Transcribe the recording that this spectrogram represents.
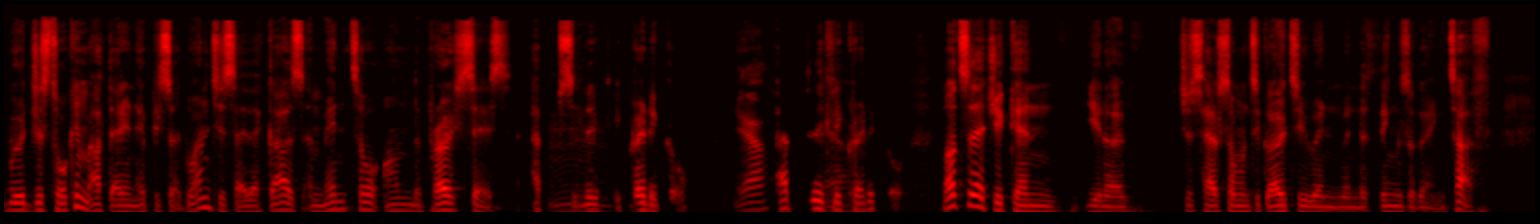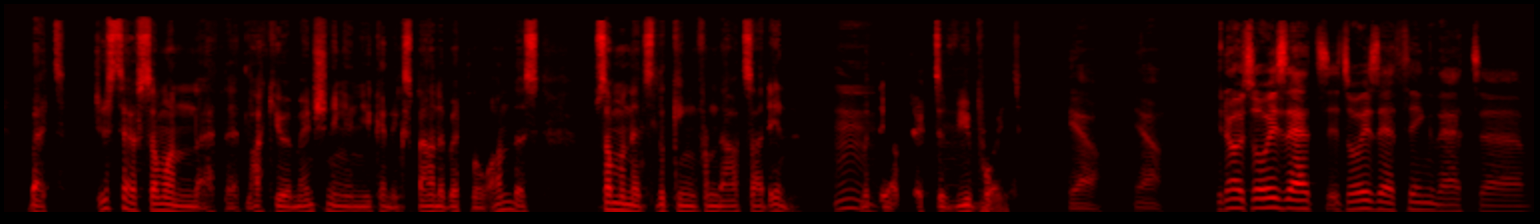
we were just talking about that in episode one to say that guys, a mentor on the process, mm. absolutely critical, Yeah, absolutely Yeah. critical. Not so that you can, you know, just have someone to go to when when the things are going tough, but just have someone that, that like you were mentioning, and you can expound a bit more on this. Someone that's looking from the outside in mm. with the objective Mm. viewpoint. Yeah, yeah. You know, it's always that it's always that thing that um,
